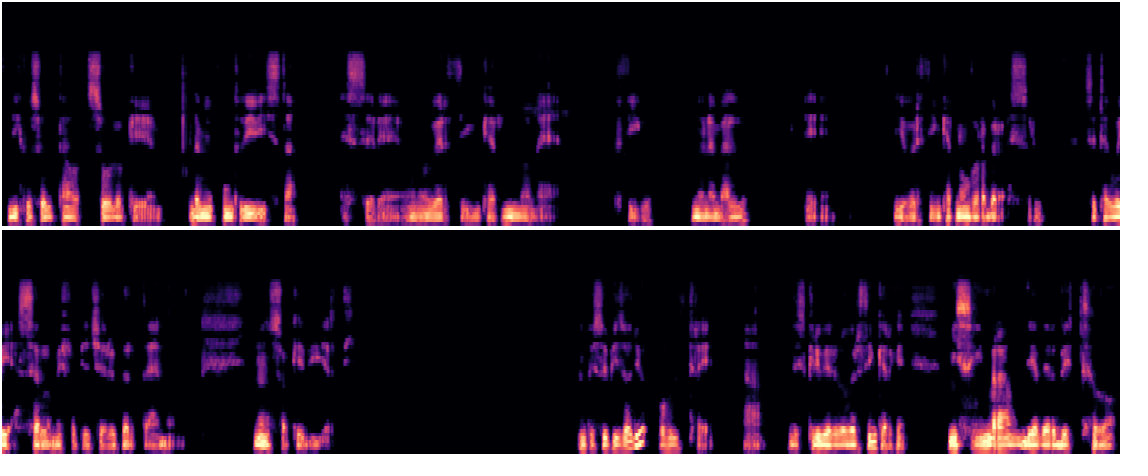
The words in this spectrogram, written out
dico soltanto, solo che dal mio punto di vista essere un overthinker non è figo, non è bello e gli overthinker non vorrebbero esserlo. Se te vuoi esserlo mi fa piacere per te, non, non so che dirti. In questo episodio, oltre a descrivere l'overthinker, che mi sembra di aver detto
